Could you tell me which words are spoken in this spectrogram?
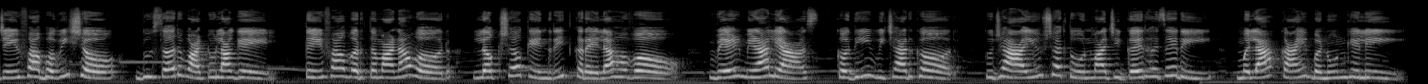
जेव्हा भविष्य धुसर वाटू लागेल तेव्हा वर्तमानावर लक्ष केंद्रित करायला हवं. वेळ मिळाल्यास कधी विचार कर तुझ्या आयुष्यातून माझी गैरहजेरी मला काय बनवून गेली?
